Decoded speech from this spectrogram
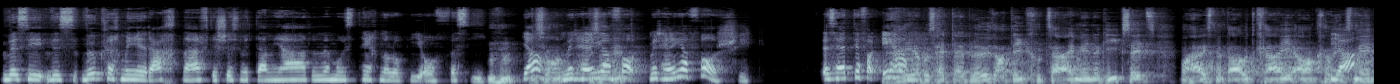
was, ich, was wirklich mir recht nervt, ist das mit dem, ja, man muss Technologie offen sein. Mhm. Ja, Wieso? Wir, haben ja wir haben ja Forschung. Es hat ja von, ich Nein, aber es hat den blöden Artikel 10 im Energiegesetz, wo heisst, man baut keine AKWs ja, mehr.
